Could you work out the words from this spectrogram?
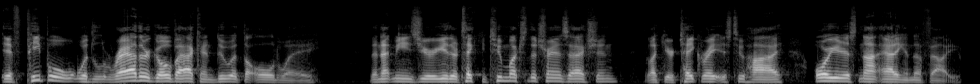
If people would rather go back and do it the old way, then that means you're either taking too much of the transaction, like your take rate is too high, or you're just not adding enough value.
